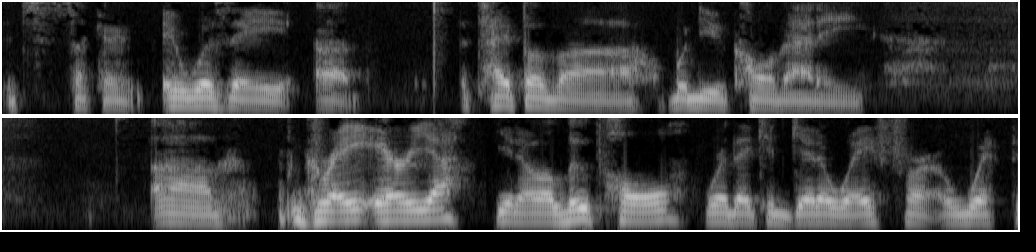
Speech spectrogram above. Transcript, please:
it's like a it was a, a, a type of uh, what do you call that? A um, gray area, you know, a loophole where they could get away for with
